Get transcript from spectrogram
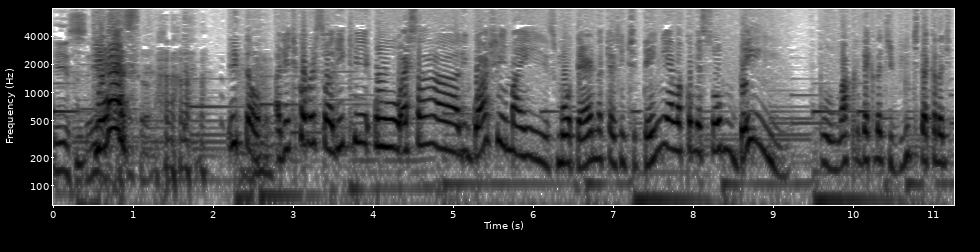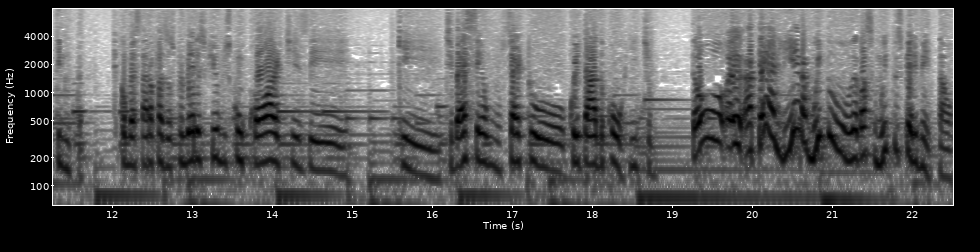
Isso. Yes! Isso. Então, a gente conversou ali que o, essa linguagem mais moderna que a gente tem, ela começou bem lá pra década de 20, década de 30. Que começaram a fazer os primeiros filmes com cortes e que tivessem um certo cuidado com o ritmo. Então, até ali era muito um negócio muito experimental.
